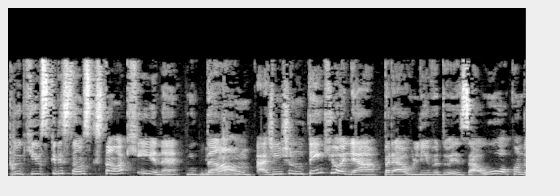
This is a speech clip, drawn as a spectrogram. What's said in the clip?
do que os cristãos que estão aqui, né? Então, a gente não tem que olhar para o livro do Esaú ou quando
